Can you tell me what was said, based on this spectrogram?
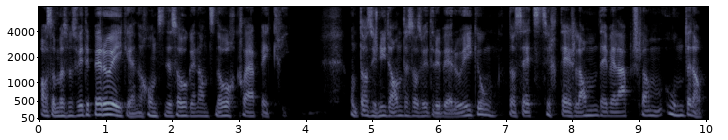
Also muss man es wieder beruhigen. Dann kommt es in ein sogenanntes Nachklebbecken. Und das ist nichts anderes als wieder eine Beruhigung. Da setzt sich der Schlamm, der belebte Schlamm, unten ab.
